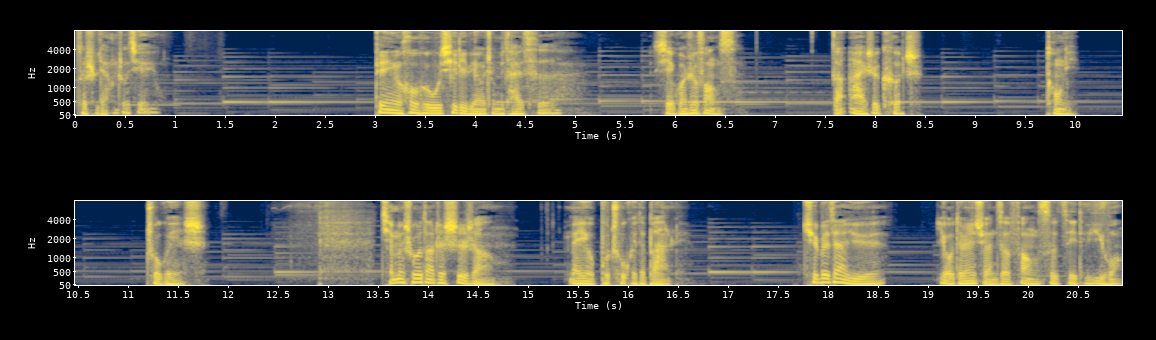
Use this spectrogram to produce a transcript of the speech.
则是两者皆有。电影《后会无期》里边有这么台词。”喜欢是放肆，但爱是克制。同理，出轨也是。前面说到，这世上没有不出轨的伴侣，区别在于，有的人选择放肆自己的欲望，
